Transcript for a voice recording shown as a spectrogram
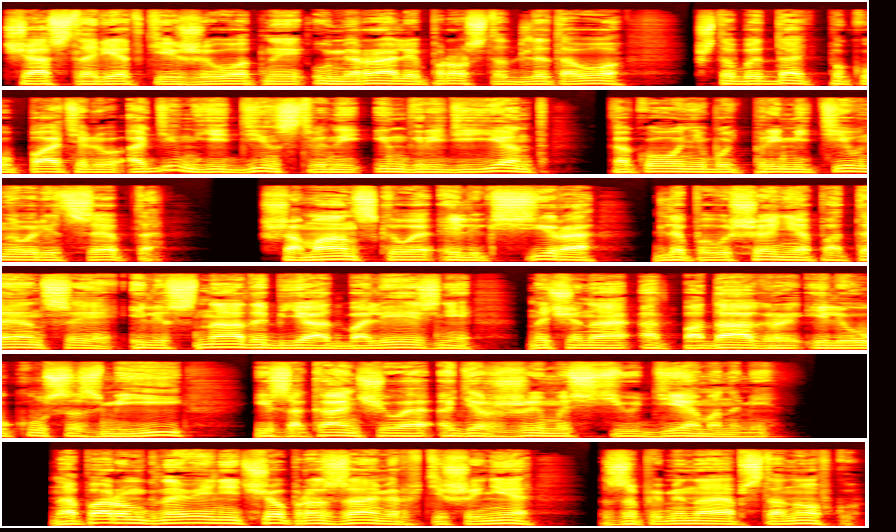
Часто редкие животные умирали просто для того, чтобы дать покупателю один единственный ингредиент какого-нибудь примитивного рецепта, шаманского эликсира – для повышения потенции или снадобья от болезни, начиная от подагры или укуса змеи и заканчивая одержимостью демонами. На пару мгновений Чопра замер в тишине, запоминая обстановку.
